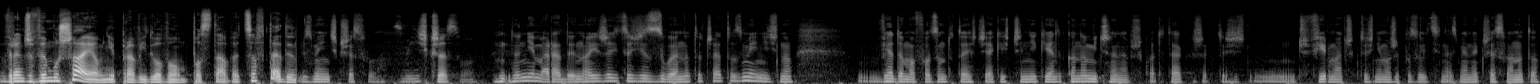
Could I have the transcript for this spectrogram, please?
wręcz wymuszają nieprawidłową postawę, co wtedy? Zmienić krzesło. Zmienić krzesło. No nie ma rady, no jeżeli coś jest złe, no to trzeba to zmienić, no wiadomo, wchodzą tutaj jeszcze jakieś czynniki ekonomiczne na przykład, tak, że ktoś, czy firma, czy ktoś nie może pozwolić sobie na zmianę krzesła, no to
